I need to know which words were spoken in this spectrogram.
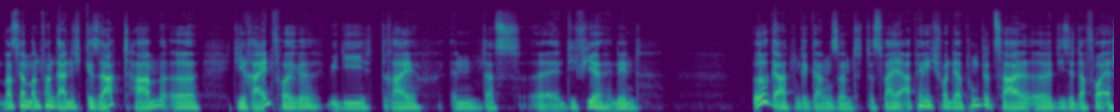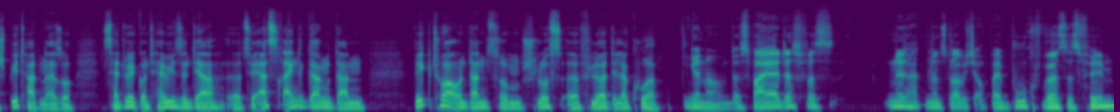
was wir am Anfang gar nicht gesagt haben, äh, die Reihenfolge, wie die drei in das, äh, die vier in den Irrgarten gegangen sind. Das war ja abhängig von der Punktezahl, äh, die sie davor erspielt hatten. Also Cedric und Harry sind ja äh, zuerst reingegangen, dann Victor und dann zum Schluss äh, Fleur de la Cour. Genau, das war ja das, was, ne, hatten wir uns, glaube ich, auch bei Buch versus Film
